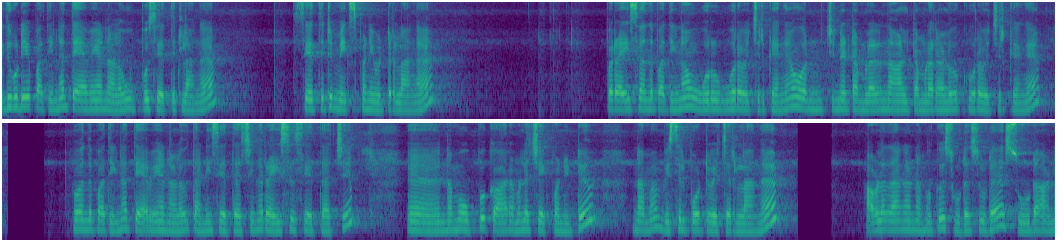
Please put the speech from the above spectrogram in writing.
இது கூடயே பார்த்திங்கன்னா தேவையான அளவு உப்பு சேர்த்துக்கலாங்க. சேர்த்துட்டு மிக்ஸ் பண்ணி விட்டுறலாங்க. இப்போ ரைஸ் வந்து பார்த்திங்கன்னா ஒரு ஊற வச்சுருக்கேங்க. ஒரு சின்ன டம்ளர் நாலு டம்ளர் அளவுக்கு ஊற வச்சுருக்கேங்க. இப்போ வந்து பார்த்திங்கன்னா தேவையான அளவு தண்ணி சேர்த்தாச்சுங்க. ரைஸும் சேர்த்தாச்சு. நம்ம உப்பு காரமெல்லாம் செக் பண்ணிவிட்டு நம்ம விசில் போட்டு வச்சிடலாங்க அவ்வளோதாங்க நமக்கு சுட சுட சூடான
